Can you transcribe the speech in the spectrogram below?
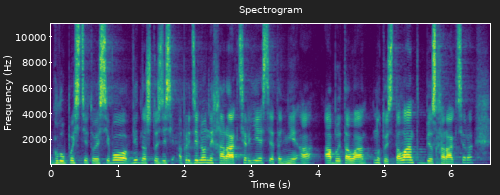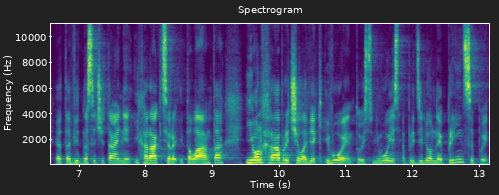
глупости, то есть его видно, что здесь определенный характер есть, это не а, абы талант, ну то есть талант без характера, это видно сочетание и характера, и таланта, и он храбрый человек и воин, то есть у него есть определенные принципы,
